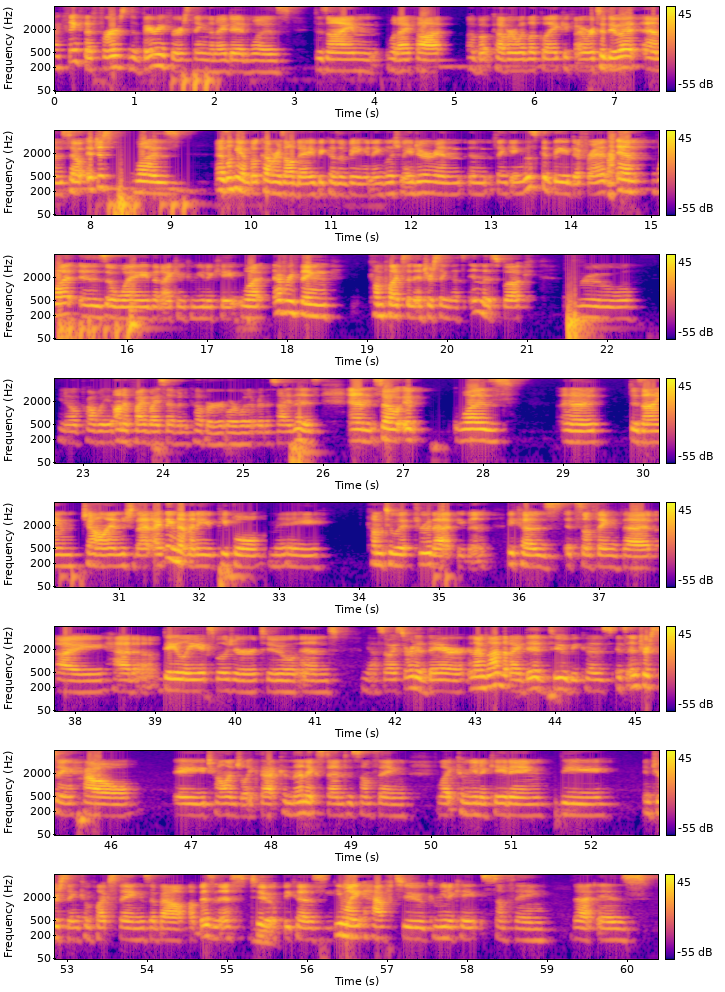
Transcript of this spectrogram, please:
I think the first, the very first thing that I did was design what I thought a book cover would look like if I were to do it. And so it just was. I was looking at book covers all day because of being an English major and, and thinking this could be different. and what is a way that I can communicate what everything complex and interesting that's in this book through, you know, probably on a five by seven cover or whatever the size is. And so it was a design challenge that I think that many people may come to it through that even because it's something that I had a daily exposure to and yeah, so I started there. And I'm glad that I did too because it's interesting how a challenge like that can then extend to something like communicating the interesting complex things about a business too because you might have to communicate something that is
